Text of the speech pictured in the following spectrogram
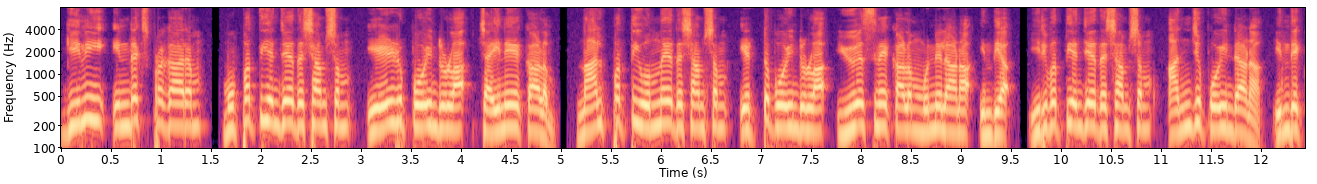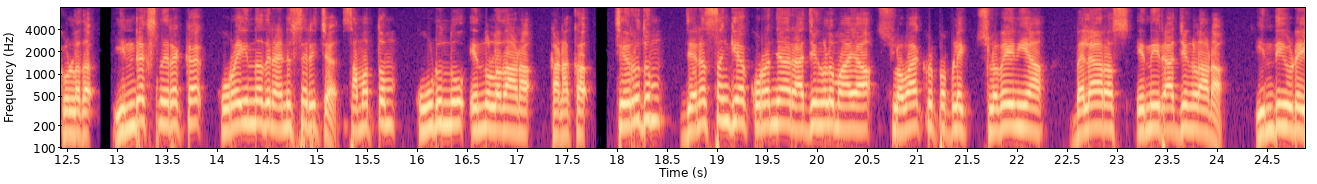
ഗിനി ഇൻഡെക്സ് പ്രകാരം മുപ്പത്തിയഞ്ച് ദശാംശം ഏഴ് പോയിന്റുള്ള ചൈനയെക്കാളും നാൽപ്പത്തി ഒന്ന് ദശാംശം എട്ട് പോയിന്റുള്ള യു എസിനേക്കാളും മുന്നിലാണ് ഇന്ത്യ. ഇരുപത്തിയഞ്ച് ദശാംശം അഞ്ച് പോയിന്റാണ് ഇന്ത്യക്കുള്ളത്. ഇൻഡെക്സ് നിരക്ക് കുറയുന്നതിനനുസരിച്ച് സമത്വം കൂടുന്നു എന്നുള്ളതാണ് കണക്ക്. ചെറുതും ജനസംഖ്യ കുറഞ്ഞ രാജ്യങ്ങളുമായ സ്ലോവാക് റിപ്പബ്ലിക് സ്ലൊവേനിയ ബെലാറസ് എന്നീ രാജ്യങ്ങളാണ് ഇന്ത്യയുടെ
